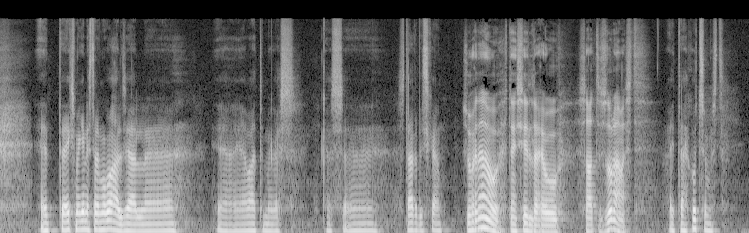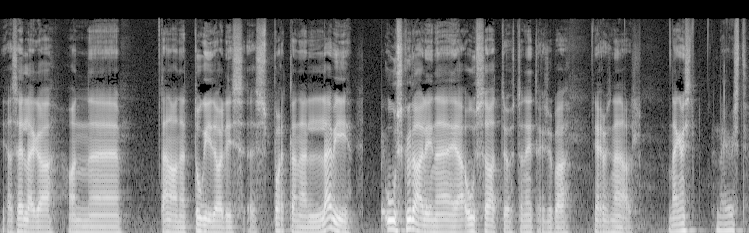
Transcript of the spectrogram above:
et eks me kindlasti oleme kohal seal äh, ja, ja vaatame, kas, kas äh, stardis ka. suur tänu, Tõnis Sildaru saatesse tulemast! aitäh kutsumast! ja sellega on tänane Tugitoolis sportlane läbi. uus külaline ja uus saatejuht on eetris juba järgmisel nädalal. nägemist. nägemist.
